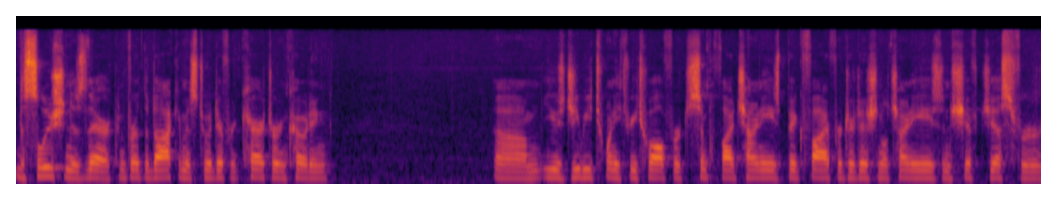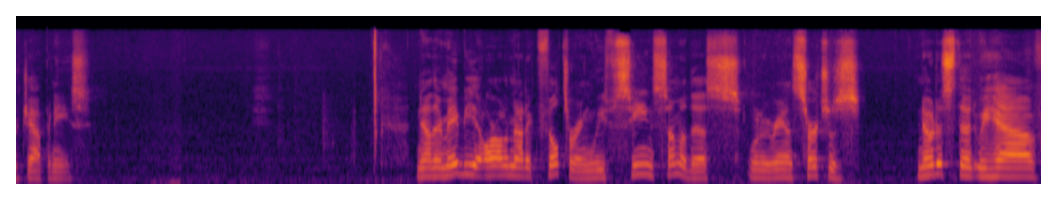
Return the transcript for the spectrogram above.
the solution is there. Convert the documents to a different character encoding um, use GB2312 for simplified Chinese, Big 5 for traditional Chinese, and Shift JIS for Japanese. Now there may be automatic filtering. We've seen some of this when we ran searches. Notice that we have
